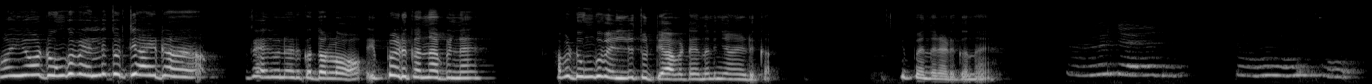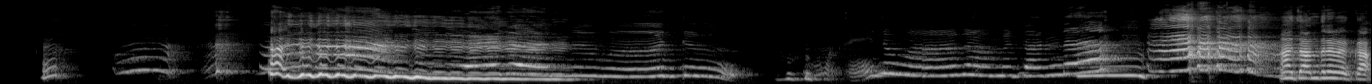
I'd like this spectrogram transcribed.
അയ്യോ ടുങ്ക് വെള്ളി തുരുത്തിയായിട്ടാണ് സേതുവിനെ എടുക്കത്തുള്ളോ? ഇപ്പൊ എടുക്കുന്ന പിന്നെ. അപ്പൊ ടുങ്ക് വെള്ളി തുരുത്തി ആവട്ടെ എന്നിട്ട് ഞാൻ എടുക്കാം. ഇപ്പം എന്തിനാ എടുക്കുന്നത് ആ ചന്ദ്ര വെക്കാം.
